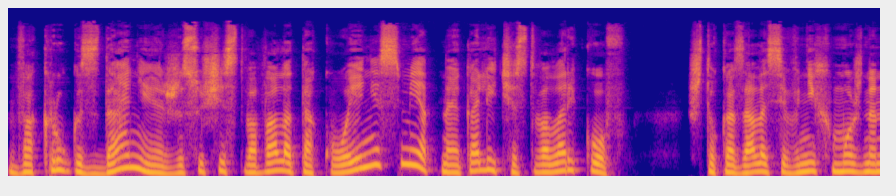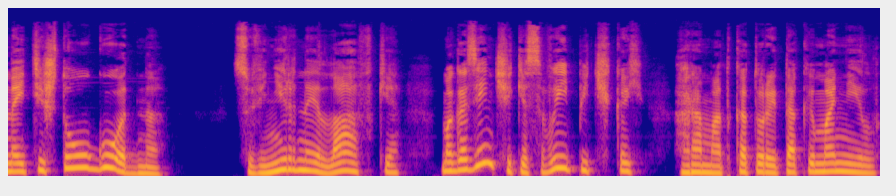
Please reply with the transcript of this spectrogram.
Вокруг здания же существовало такое несметное количество ларьков, что, казалось, в них можно найти что угодно. Сувенирные лавки, магазинчики с выпечкой, аромат которой так и манил,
